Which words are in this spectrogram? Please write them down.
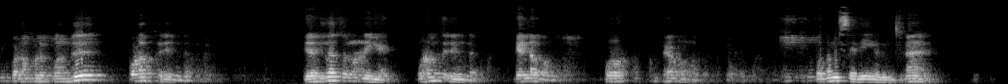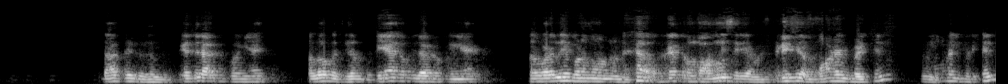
இப்ப நம்மளுக்கு வந்து உடம்பு சரியில்லை எல்லாம் சொல்லணும் நீங்க? உடம்பு சரியில்லை என்ன பண்ணணும்? உடம்பு சரிங்க டாக்டர் எந்த டாக்டர் போவீங்க அலோபதி தான் ஏன் கம்மி டாக்டர் போவீங்க நான் உடனே பணம் வாங்கணும் ஒரே ரொம்ப உடனே சரியாகும் modern medicine modern medical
